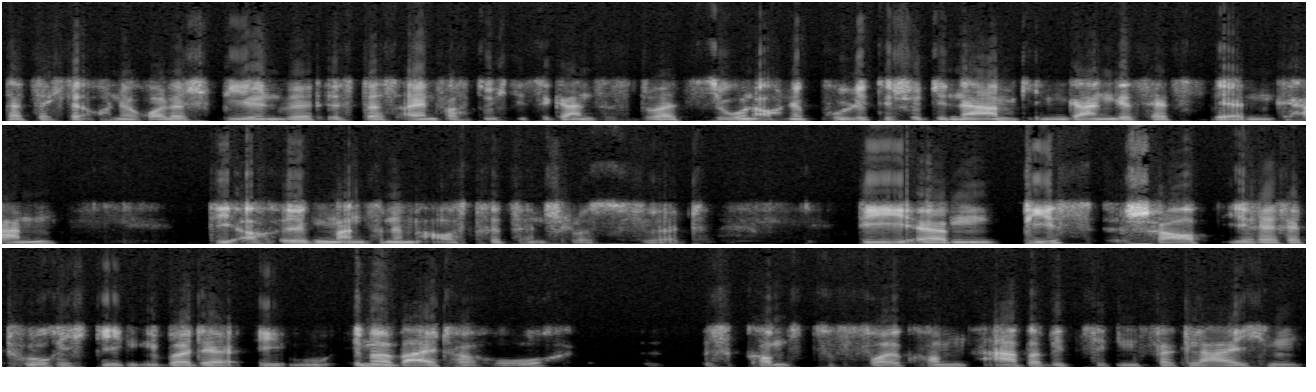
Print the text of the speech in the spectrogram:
tatsächlich auch eine Rolle spielen wird, ist, dass einfach durch diese ganze Situation auch eine politische Dynamik in Gang gesetzt werden kann, die auch irgendwann zu einem Austrittsentschluss führt. Die ähm, PiS schraubt ihre Rhetorik gegenüber der EU immer weiter hoch. Es kommt zu vollkommen aberwitzigen Vergleichen.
